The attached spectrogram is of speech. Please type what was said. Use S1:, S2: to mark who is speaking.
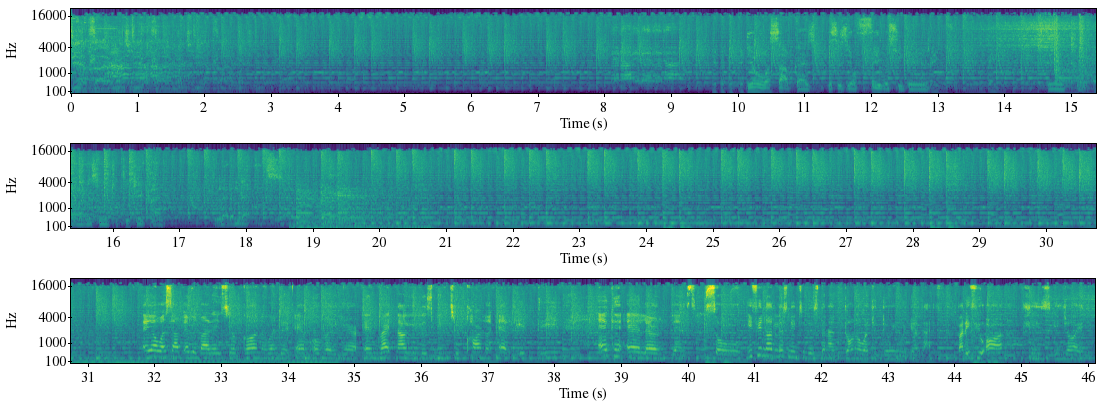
S1: Yo, what's up, guys? This is your favorite superhero. Stay tuned uh, and listening to DJ Khaled. Let him dance.
S2: Yo, what's up everybody? It's your girl Wonder M over here and right now you're listening to Corner LED aka Learn Dance. So if you're not listening to this then I don't know what you're doing with your life. But if you are, please enjoy.
S3: Sure,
